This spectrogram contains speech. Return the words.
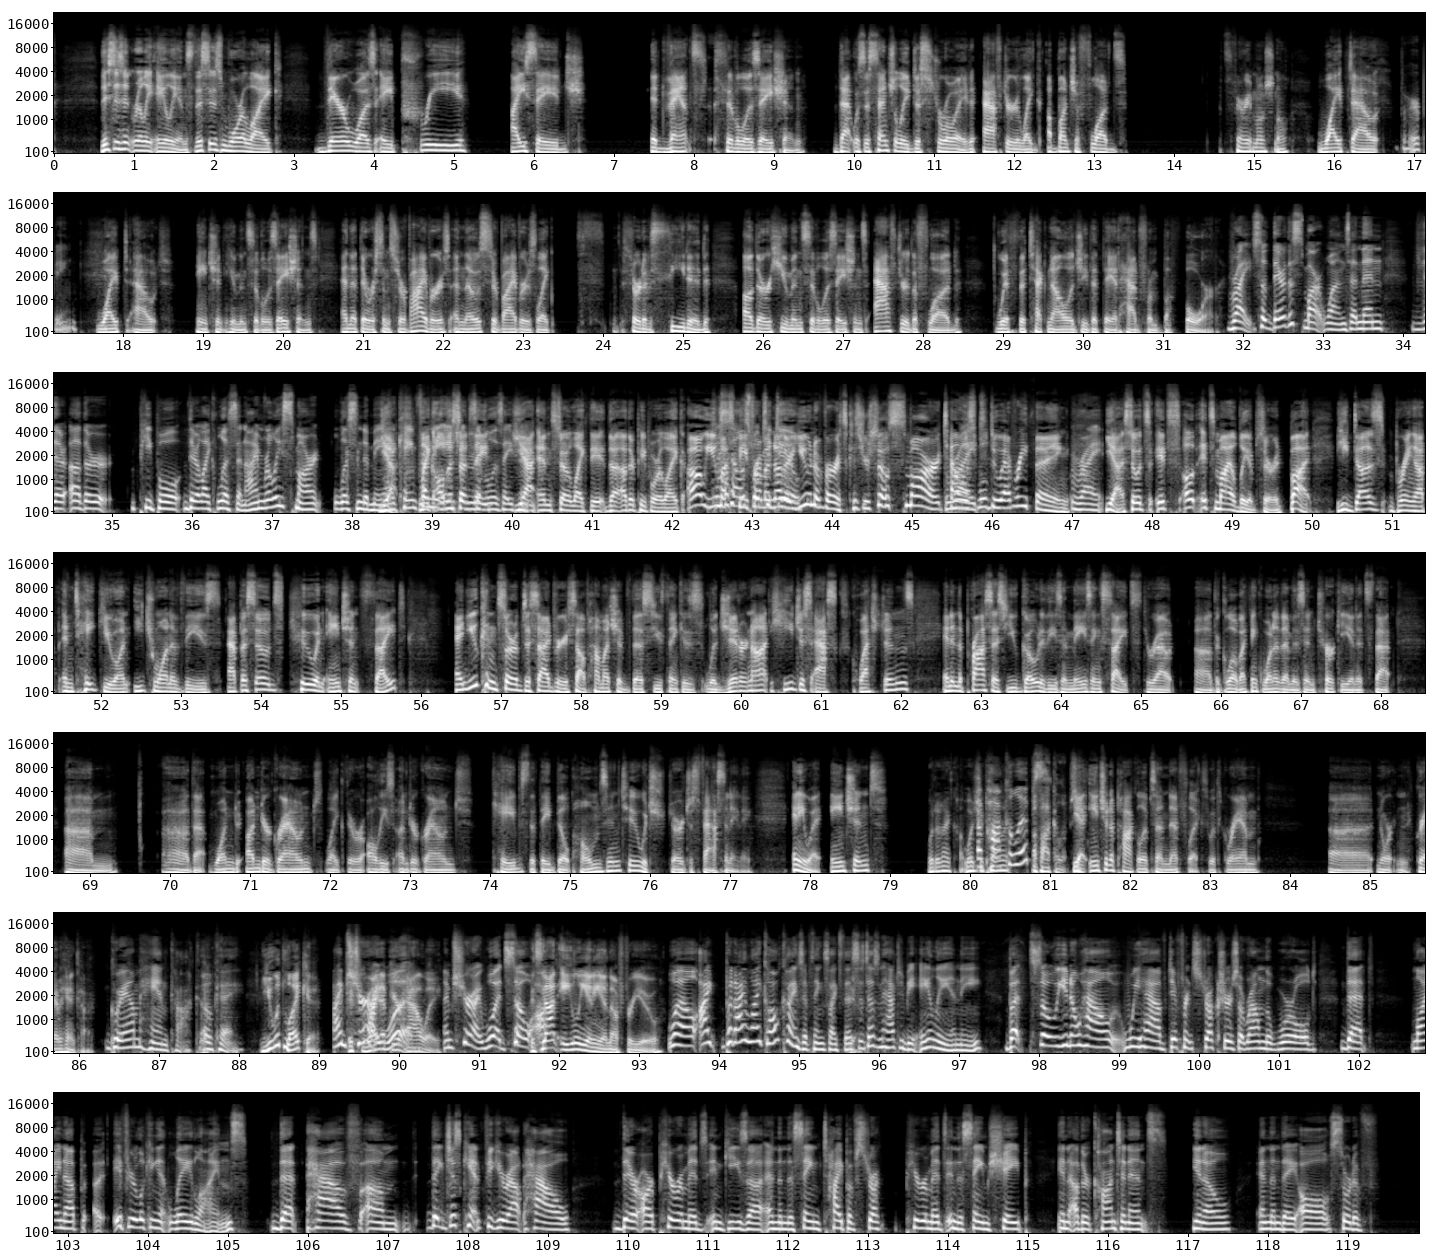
This isn't really aliens. This is more like there was a pre ice age advanced civilization that was essentially destroyed after like a bunch of floods. It's very emotional. Wiped out Burping. wiped out ancient human civilizations and that there were some survivors and those survivors like s- sort of seeded other human civilizations after the flood with the technology that they had had from before Right. So they're the smart ones, and then the other people. They're like, "Listen, I'm really smart. Listen to me. I came from the all of a ancient sudden they- civilization." yeah, and so like the the other people are like, "Oh, you Just must be from another universe because you're so smart. Tell us, we'll do everything." Right. Yeah, so it's it's oh, it's mildly absurd, but he does bring up and take you on each one of these episodes to an ancient site. And you can sort of decide for yourself how much of this you think is legit or not. He just asks questions. And in the process, you go to these amazing sites throughout uh, the globe. I think one of them is in Turkey, and it's that um, uh, that one underground, like there are all these underground caves that they built homes into, which are just fascinating. Anyway, ancient. What did I call? What did you call it? Apocalypse. Apocalypse. Yeah, Ancient Apocalypse on Netflix with Graham uh, Norton, Graham Hancock. Graham Hancock. Okay. You would like it. I'm It's sure right I up would. your alley. I'm sure I would. So It's uh, not alieny enough for you. Well, I but I like all kinds of things like this. It doesn't have to be alieny. But so you know how we have different structures around the world that line up. Uh, if you're looking at ley lines that have, um, they just can't figure out how there are pyramids in Giza and then the same type of stru- pyramids in the same shape in other continents. You know, and then they all sort of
